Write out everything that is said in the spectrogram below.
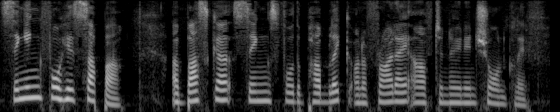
Singing for his supper. A busker sings for the public on a Friday afternoon in Shorncliffe.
